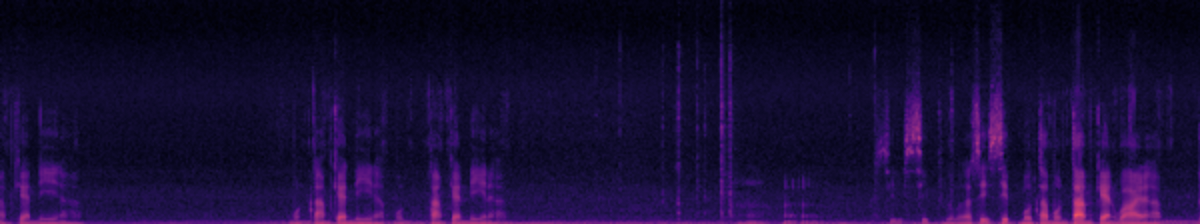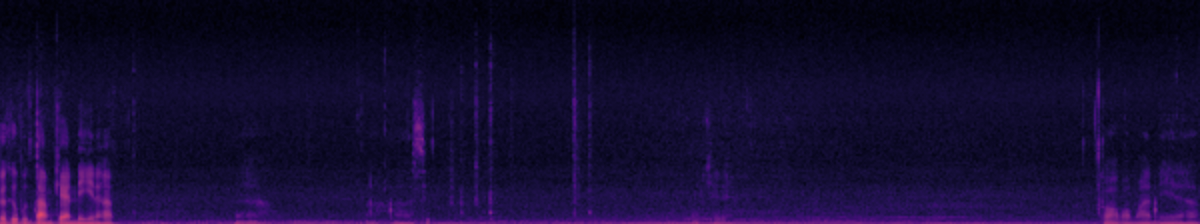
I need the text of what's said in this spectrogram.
ามแกนนี้นะครับ หมุนตามแกนนี้นะครับ หมุนตามแกนนี้นะครับ สี่สิบหรือว่าสี่สิบหมุนถ้าหมุนตามแกน y นะครับ ก็คือหมุนตามแกนนี้นะครับห้าสิบโอเคก็ประมาณนี้นะครับ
